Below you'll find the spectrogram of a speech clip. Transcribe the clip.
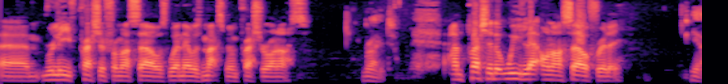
um, relieve pressure from ourselves when there was maximum pressure on us Right. and pressure that we let on ourselves, really. Yeah.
